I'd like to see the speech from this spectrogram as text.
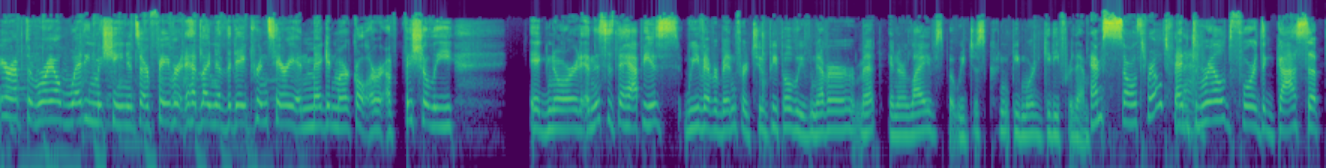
Fire up the royal wedding machine. It's our favorite headline of the day. Prince Harry and Meghan Markle are officially ignored. And this is the happiest we've ever been for two people we've never met in our lives, but we just couldn't be more giddy for them. I'm so thrilled for them. and them. thrilled for the gossip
